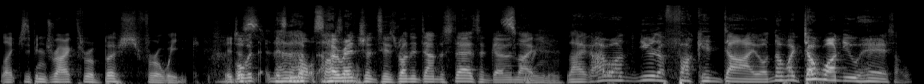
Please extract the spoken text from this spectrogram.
like she's been dragged through a bush for a week. It just with- it's her, not her entrance is running down the stairs and going like, Screaming. like I want you to fucking die, or no, I don't want you here. So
